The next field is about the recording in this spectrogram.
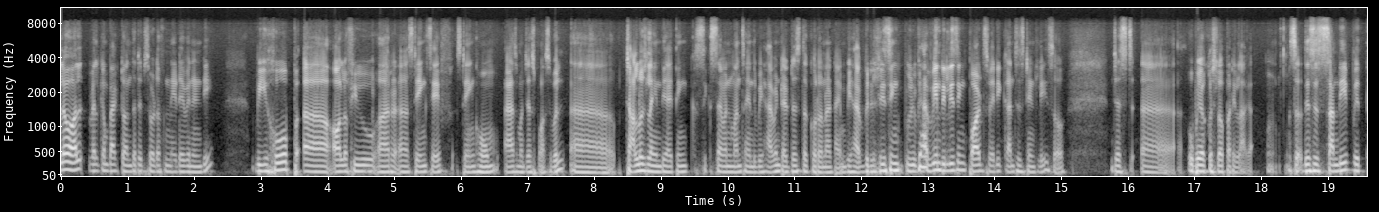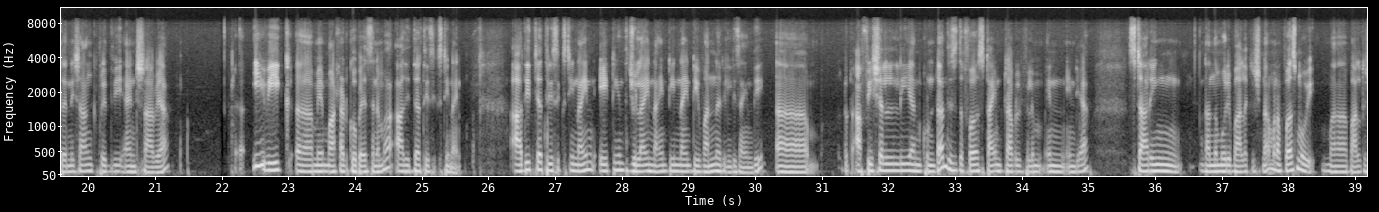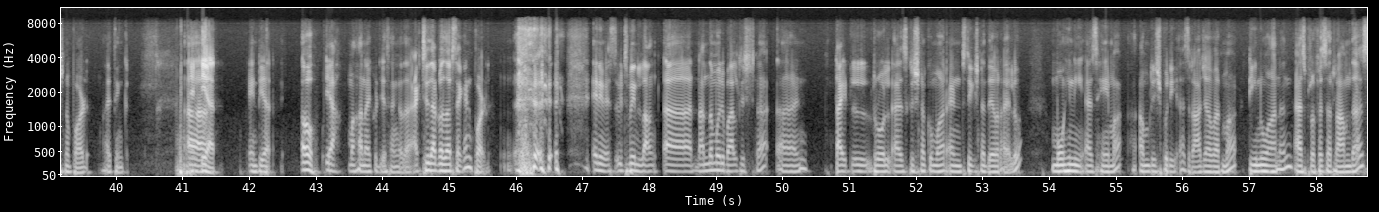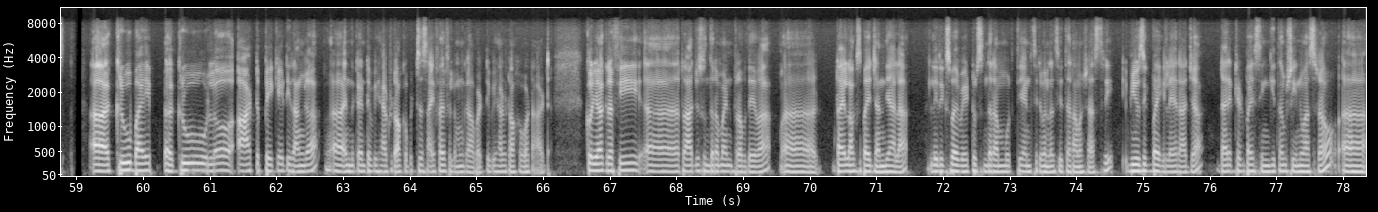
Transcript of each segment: Hello, all. Welcome back to another episode of Native in Indie. We hope uh, all of you are uh, staying safe, staying home as much as possible. Uh, Charlos Laindi, I think six, seven months, and we haven't addressed the Corona time. We have been releasing, we have been releasing pods very consistently. So just uh, parilaga so this is sandeep with nishank Nishank and shravya శ్రావ్య ఈ week మేము మాట్లాడుకోబోయే cinema Aditya three sixty nine Aditya three sixty nine eighteenth July nineteen ninety one release అయింది officially అనుకుంటా this is the first time travel film in India starring Nandamuri Balakrishna. మన first movie మా Balakrishna pod I think NTR. NTR. Oh yeah Mahanayakudu చేశాం కదా. Actually that was our second part anyways it's been long Nandamuri Balakrishna title role as Krishna Kumar and Srikrishna Devarayalu Mohini as Hema Amrish Puri as Raja Varma Tinnu Anand as professor Ramdas crew by క్రూలో art Peketi Ranga ఎందుకంటే we have to talk about sci fi film కాబట్టి we have to talk about art choreography Raju Sundaram and Prabhudeva dialogues by Jandhyala lyrics by Veturi Sundaramurthy and Sirivennela Seetharama Sastry music by Ilaiyaraaja directed by Sangeetham Srinivasarao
